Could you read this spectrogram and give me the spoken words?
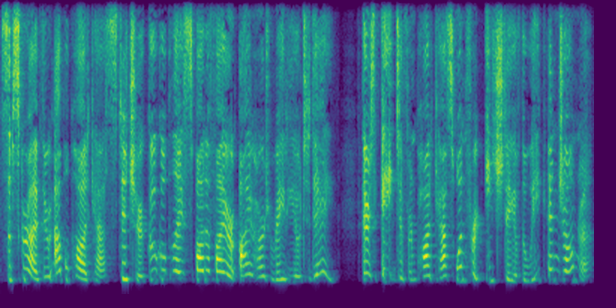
Subscribe through Apple Podcasts, Stitcher, Google Play, Spotify, or iHeartRadio today. There's eight different podcasts, one for each day of the week and genre,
